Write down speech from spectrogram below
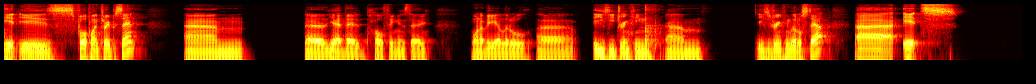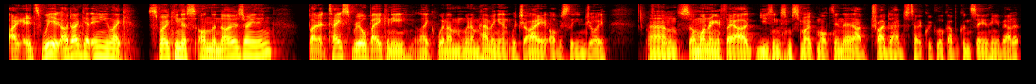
it is four point three percent. Um, uh, yeah, the whole thing is they want to be a little uh, easy drinking, um, easy drinking little stout. Uh, it's, I, it's weird. I don't get any like smokiness on the nose or anything, but it tastes real bacony like when I'm when I'm having it, which I obviously enjoy. Um, so I'm wondering if they are using some smoke malts in there. I've tried to have just had a quick look up. I couldn't see anything about it.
